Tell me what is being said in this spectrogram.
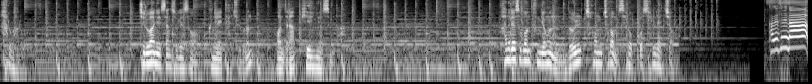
하루하루. 지루한 일상 속에서 그녀의 탈출구는 언제나 비행이었습니다. 하늘에서 본 풍경은 늘 처음처럼 새롭고 설렜죠. 가겠습니다.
